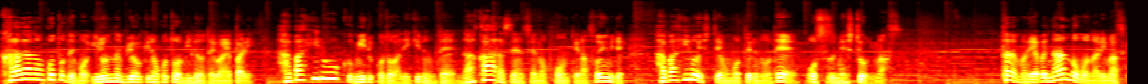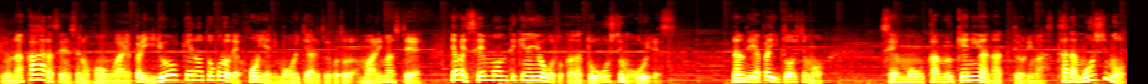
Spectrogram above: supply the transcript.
体のことでもいろんな病気のことを見るのではやっぱり幅広く見ることができるので中原先生の本っていうのはそういう意味で幅広い視点を持てるのでお勧めしております。ただまあやっぱり何度もなりますけど中原先生の本はやっぱり医療系のところで本屋にも置いてあるということもありましてやっぱり専門的な用語とかがどうしても多いです。なのでやっぱりどうしても専門家向けにはなっております。ただもしも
